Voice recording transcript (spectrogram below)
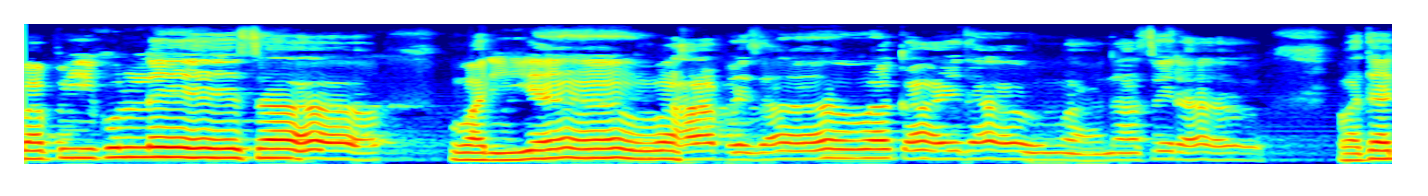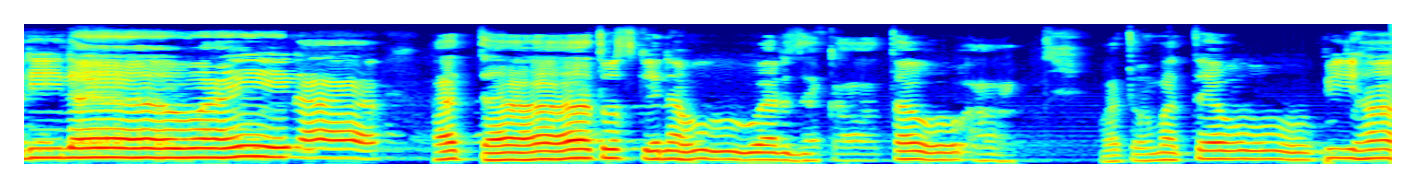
وفي كل ساعة وليا وحافظا وقائدا وناصرا ودليلا وعينا حتى تسكنه أرزقا طوعا. وتمتعوا فيها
